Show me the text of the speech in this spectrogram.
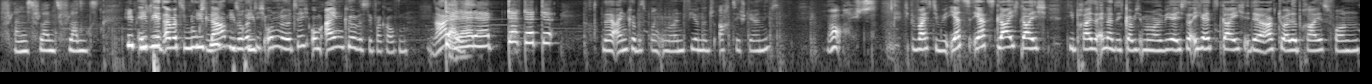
Pflanz, Pflanz, Pflanz. Ich gehe jetzt aber zum Nukes Hip, hip, Laden, hip, so hip. richtig unnötig, um einen Kürbis zu verkaufen. Nice. Da, da, da. Der ein Kürbis bringt im Moment 480 Sternis. Nice. Ich beweise dir jetzt, jetzt gleich, gleich. Die Preise ändern sich, glaube ich, immer mal wieder. Ich sage jetzt gleich der aktuelle Preis von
